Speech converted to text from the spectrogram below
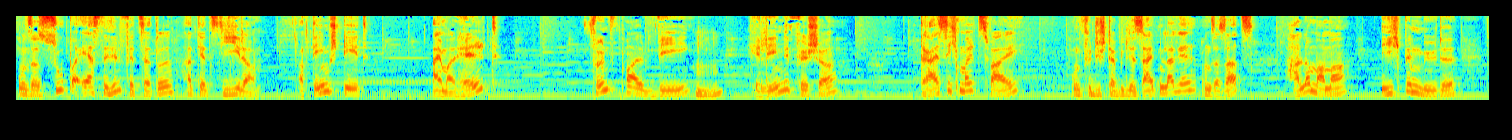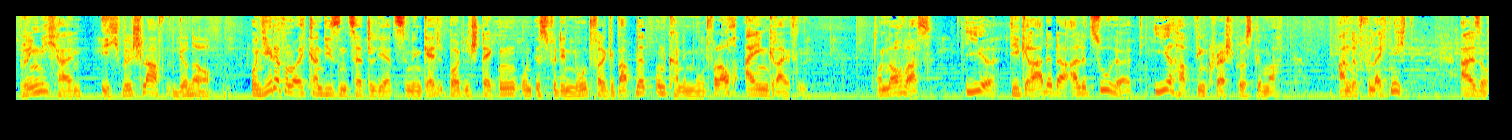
unser super Erste-Hilfe-Zettel hat jetzt jeder. Auf dem steht einmal Held, fünfmal W, mhm. Helene Fischer, 30 mal 2 und für die stabile Seitenlage unser Satz, Hallo Mama, ich bin müde, Bring mich heim, ich will schlafen. Genau. Und jeder von euch kann diesen Zettel jetzt in den Geldbeutel stecken und ist für den Notfall gewappnet und kann im Notfall auch eingreifen. Und noch was. Ihr, die gerade da alle zuhört, ihr habt den Crashkurs gemacht. Andere vielleicht nicht. Also,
